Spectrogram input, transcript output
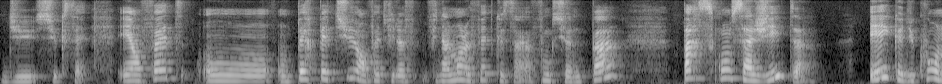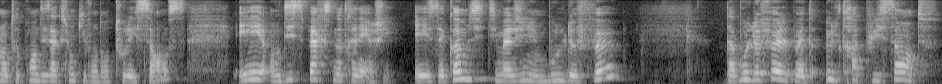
du succès? Et en fait, on, perpétue en fait finalement le fait que ça ne fonctionne pas parce qu'on s'agite et que du coup on entreprend des actions qui vont dans tous les sens et on disperse notre énergie. Et c'est comme si tu imagines une boule de feu ta boule de feu, elle peut être ultra puissante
